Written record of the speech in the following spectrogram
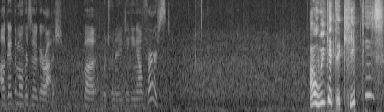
I'll get them over to the garage. But which one are you taking out first? Oh, we get to keep these?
